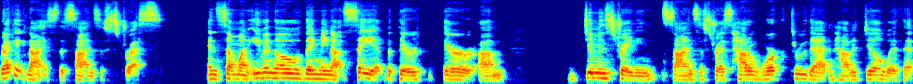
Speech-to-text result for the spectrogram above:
recognize the signs of stress in someone, even though they may not say it, but they're they're um, demonstrating signs of stress, how to work through that and how to deal with it,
